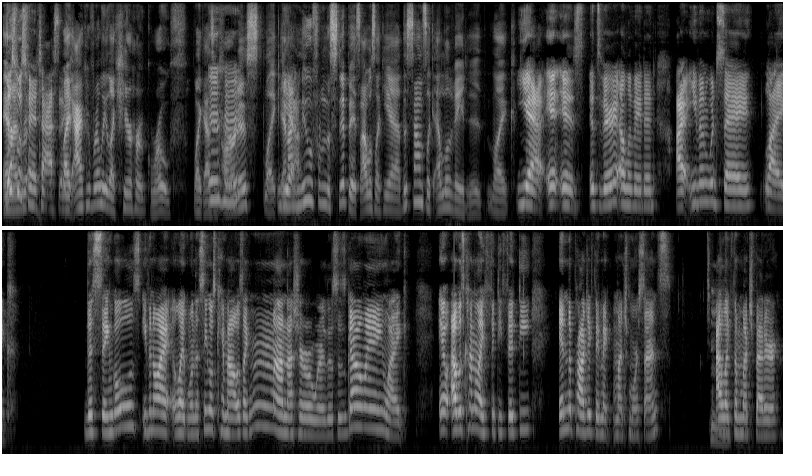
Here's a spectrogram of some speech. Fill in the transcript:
And this was re- fantastic. Like I could really like hear her growth, like as Mhm. an artist. Like, and I knew from the snippets, I was like, yeah, this sounds like elevated. Like, Yeah, it is. It's very elevated. I even would say like the singles, even though I like when the singles came out, I was like, mm, I'm not sure where this is going. Like, it, I was kind of like 50 50. In the project, they make much more sense. I mm, like them much better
